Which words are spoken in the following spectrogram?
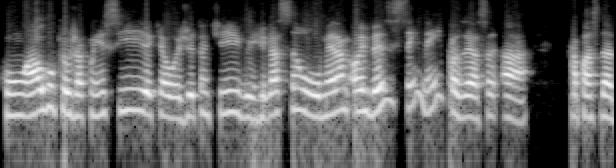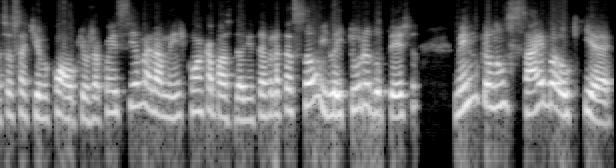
com algo que eu já conhecia, que é o Egito Antigo, irrigação, ou, ou às vezes sem nem fazer essa, a capacidade associativa com algo que eu já conhecia, meramente com a capacidade de interpretação e leitura do texto, mesmo que eu não saiba o que é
